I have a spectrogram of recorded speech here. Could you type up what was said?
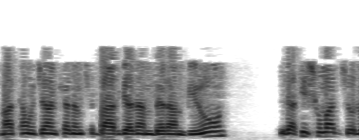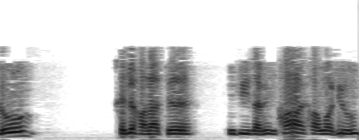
متمو جمع کردم که برگردم برم بیرون. یه اومد جلو. خیلی حالت بگی های هاواریو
